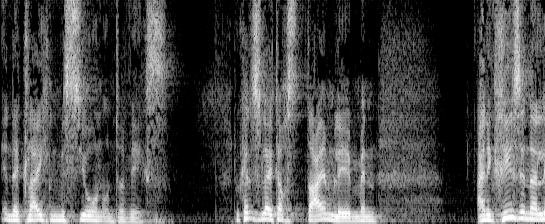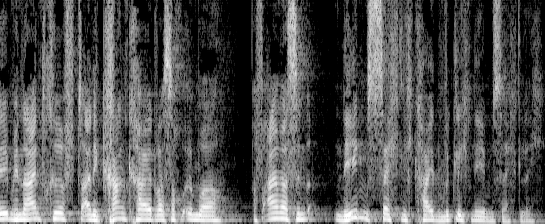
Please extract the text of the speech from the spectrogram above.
in der gleichen Mission unterwegs. Du kennst es vielleicht auch aus deinem Leben, wenn eine Krise in dein Leben hineintrifft, eine Krankheit, was auch immer, auf einmal sind Nebensächlichkeiten wirklich nebensächlich.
